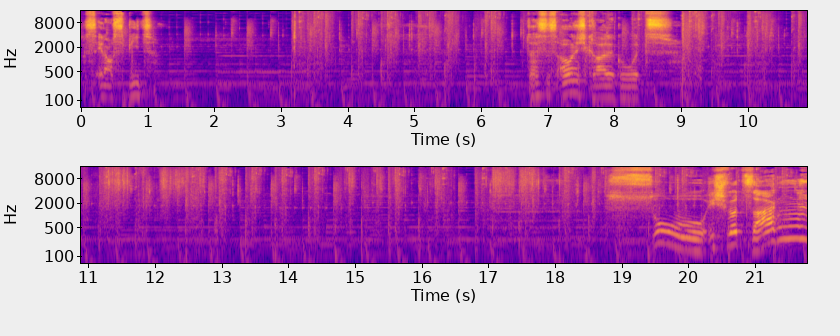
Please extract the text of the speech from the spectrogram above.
Das ist einer auf Speed. Das ist auch nicht gerade gut. So, ich würde sagen,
